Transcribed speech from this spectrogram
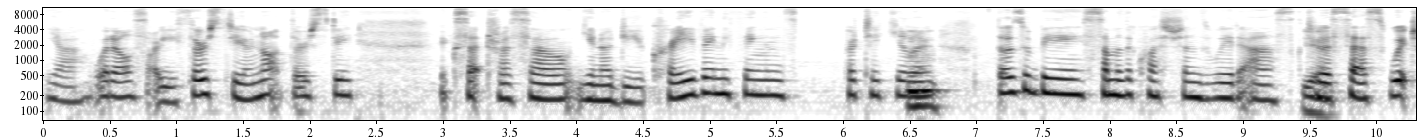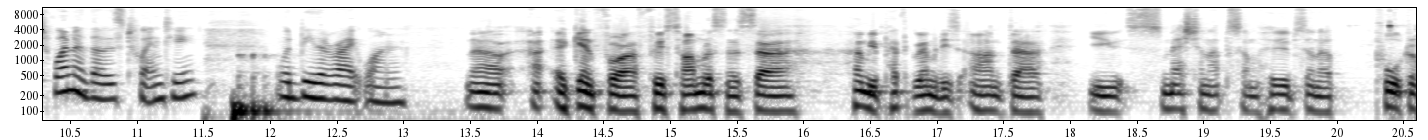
yeah what else? Are you thirsty or not thirsty etc so you know do you crave anything in particular? Those would be some of the questions we'd ask Yeah. to assess which one of those 20 would be the right one. Now, uh, again, for our first time listeners, uh, homeopathic remedies aren't uh, you smashing up some herbs in a mortar,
